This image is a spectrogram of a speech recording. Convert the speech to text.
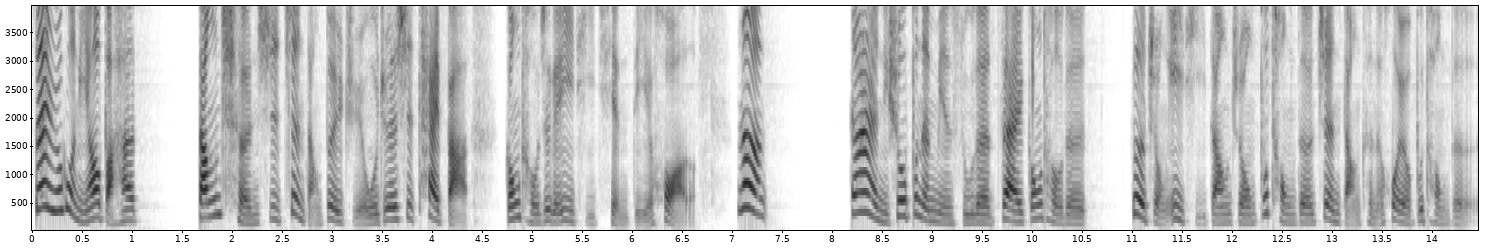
所以如果你要把它当成是政党对决，我觉得是太把公投这个议题浅叠化了。那当然，你说不能免俗的，在公投的各种议题当中，不同的政党可能会有不同的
